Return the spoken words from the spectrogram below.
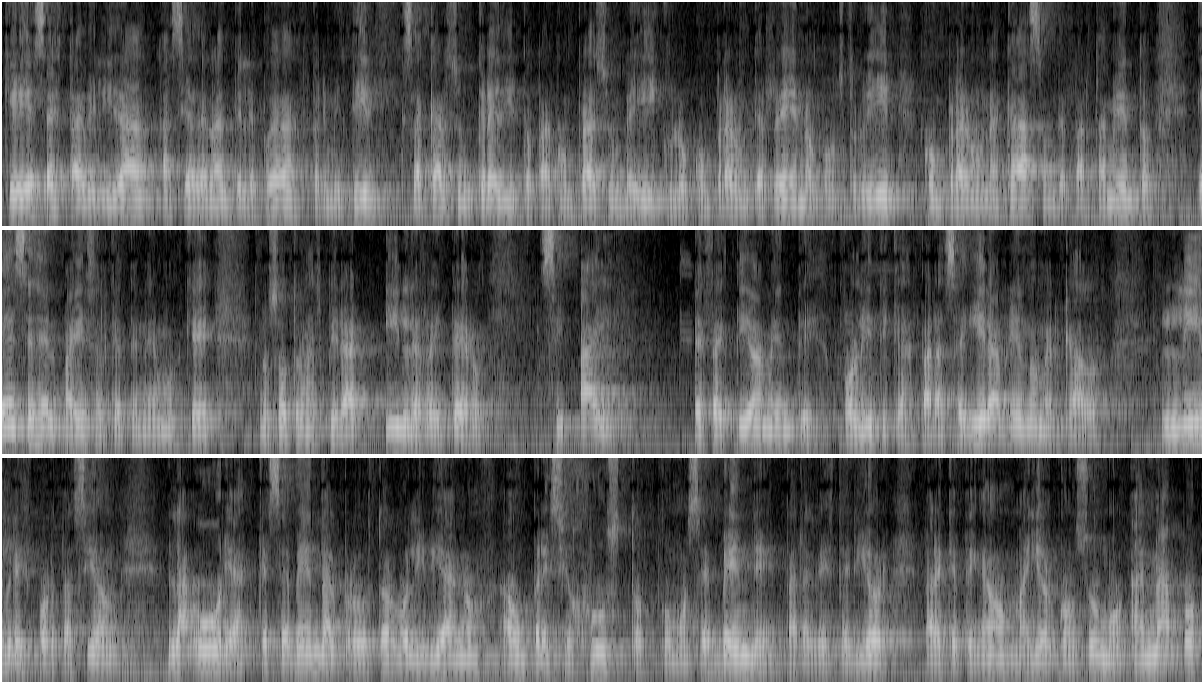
que esa estabilidad hacia adelante le pueda permitir sacarse un crédito para comprarse un vehículo, comprar un terreno, construir, comprar una casa, un departamento. Ese es el país al que tenemos que nosotros aspirar y le reitero, si hay efectivamente políticas para seguir abriendo mercados, libre exportación, la urea que se venda al productor boliviano a un precio justo como se vende para el exterior, para que tengamos mayor consumo. ANAPO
